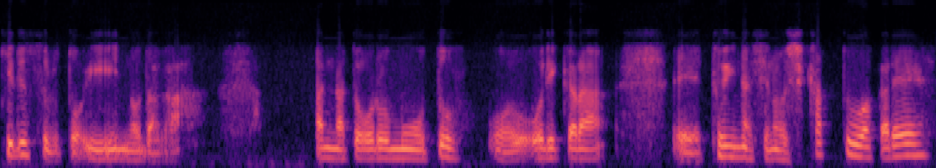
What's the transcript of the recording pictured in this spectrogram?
きりするといいのだが、あんなとおるもうと、おりから、えー、といなしのしかっと別れ、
